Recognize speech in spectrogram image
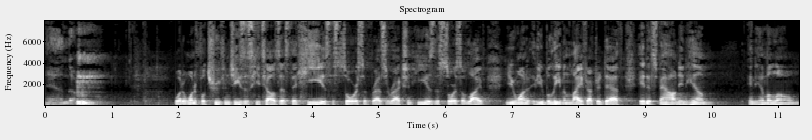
And what a wonderful truth in Jesus. He tells us that He is the source of resurrection. He is the source of life. You want, if you believe in life after death, it is found in Him, in Him alone.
